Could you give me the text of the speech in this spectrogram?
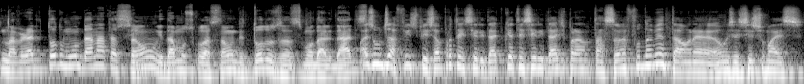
na verdade, todo mundo dá natação Sim. e dá musculação de todas as modalidades. Mas um desafio especial para a terceira idade, porque a terceira idade para a natação é fundamental, né? É um exercício mais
